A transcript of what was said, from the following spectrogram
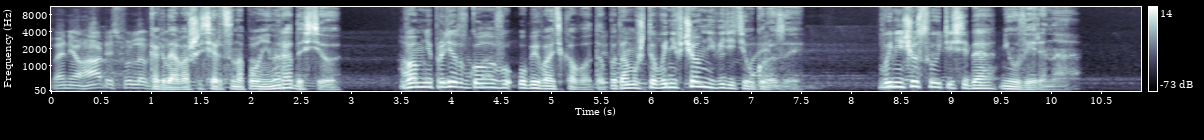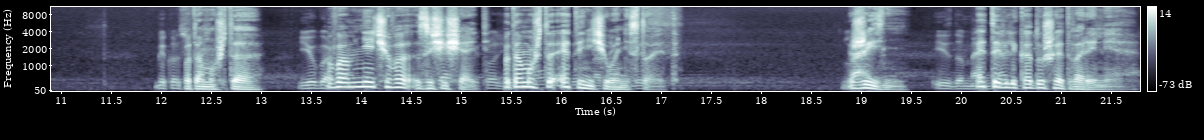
Когда ваше сердце наполнено радостью, вам не придет в голову убивать кого-то, потому что вы ни в чем не видите угрозы. Вы не чувствуете себя неуверенно, потому что вам нечего защищать, потому что это ничего не стоит. Жизнь — это великодушие творения.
